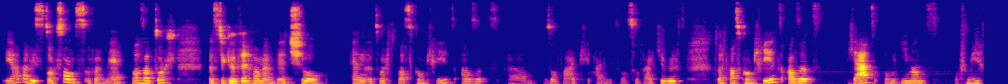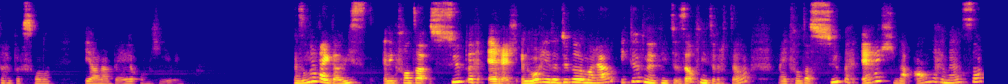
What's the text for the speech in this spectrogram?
ja, dat is toch soms, voor mij was dat toch een stukje ver van mijn bedshow. En het wordt pas concreet als het zo vaak, allee, zoals zo vaak gebeurt, het wordt pas concreet als het gaat om iemand of meerdere personen in jouw nabije omgeving. En zonder dat ik dat wist, en ik vond dat super erg. En hoor je de dubbele moraal? Ik durfde het niet, zelf niet te vertellen, maar ik vond dat super erg dat andere mensen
